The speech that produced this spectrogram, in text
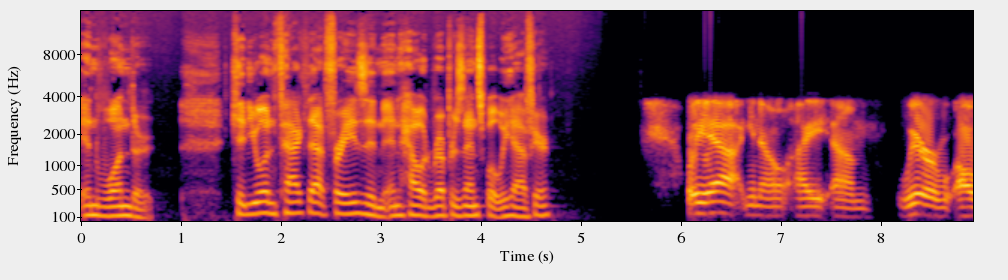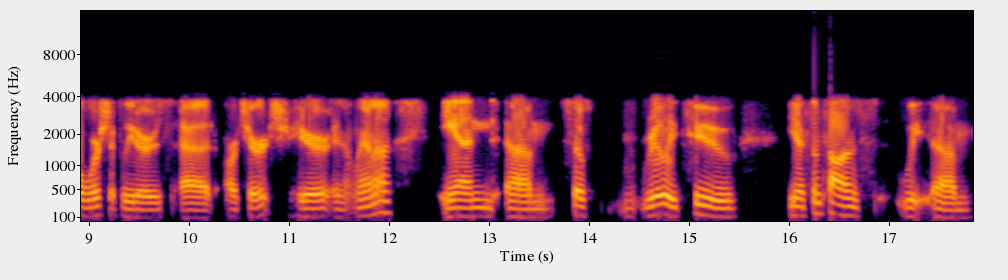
and wonder. Can you unpack that phrase and, and how it represents what we have here? Well, yeah, you know, I um, we're all worship leaders at our church here in Atlanta, and um, so really too, you know, sometimes we um,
